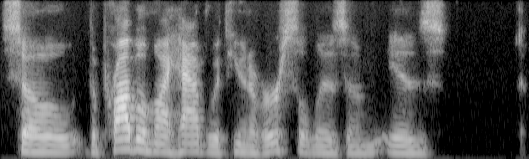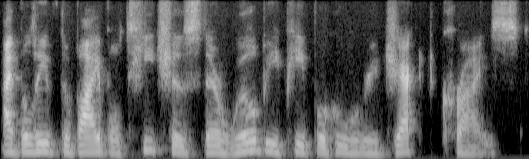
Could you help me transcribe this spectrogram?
So the problem I have with universalism is I believe the Bible teaches there will be people who will reject Christ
